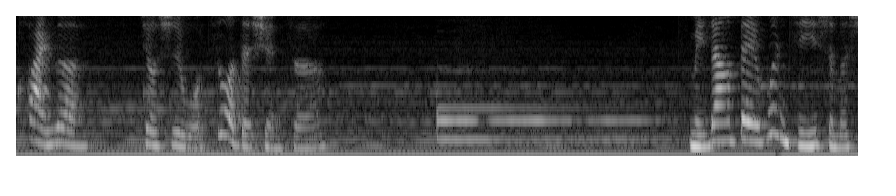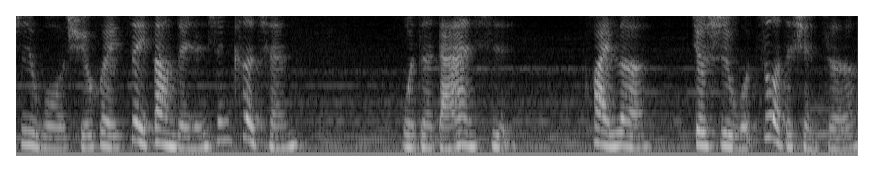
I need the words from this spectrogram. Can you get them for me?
快乐就是我做的选择。每当被问及什么是我学会最棒的人生课程，我的答案是：快乐就是我做的选择。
